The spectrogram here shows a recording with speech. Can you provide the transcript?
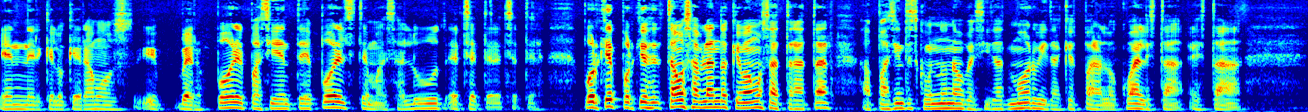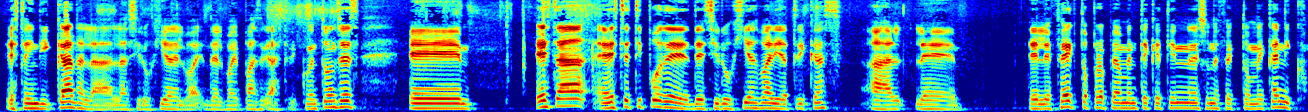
En el que lo queramos eh, ver por el paciente, por el sistema de salud, etcétera, etcétera. ¿Por qué? Porque estamos hablando que vamos a tratar a pacientes con una obesidad mórbida, que es para lo cual está, está está indicada la, la cirugía del, del, bypass gástrico. Entonces, eh, esta, este tipo de, de cirugías bariátricas, al, el efecto propiamente que tienen es un efecto mecánico.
